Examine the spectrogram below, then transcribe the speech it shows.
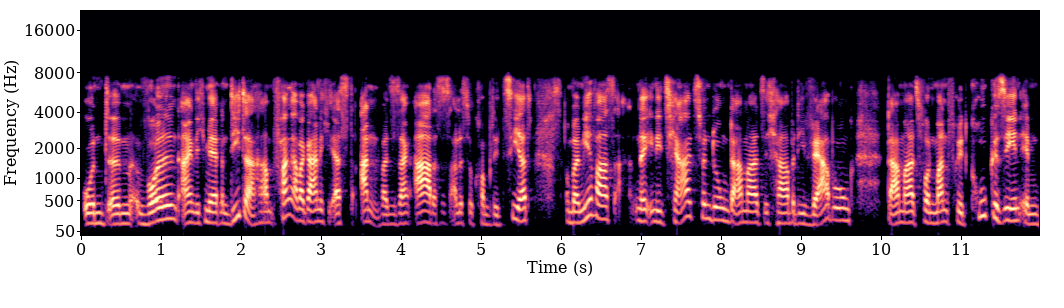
und ähm, wollen eigentlich mehr Rendite haben, fangen aber gar nicht erst an, weil sie sagen, ah, das ist alles so kompliziert. Und bei mir war es eine Initialzündung damals. Ich habe die Werbung damals von Manfred Krug gesehen, im,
